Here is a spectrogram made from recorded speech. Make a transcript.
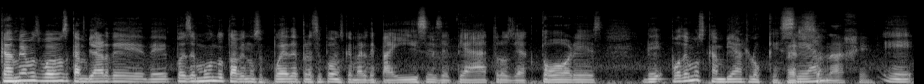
Cambiamos, podemos cambiar de, de, pues de mundo, todavía no se puede, pero sí podemos cambiar de países, de teatros, de actores, de, podemos cambiar lo que sea. Personaje. Eh,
